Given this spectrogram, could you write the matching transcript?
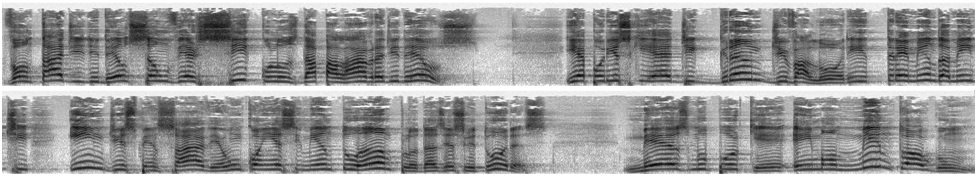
Vontade de Deus são versículos da palavra de Deus. E é por isso que é de grande valor e tremendamente indispensável um conhecimento amplo das Escrituras, mesmo porque em momento algum,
